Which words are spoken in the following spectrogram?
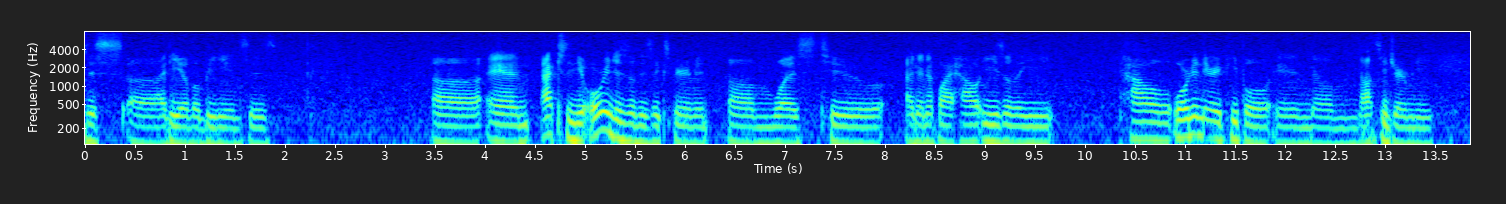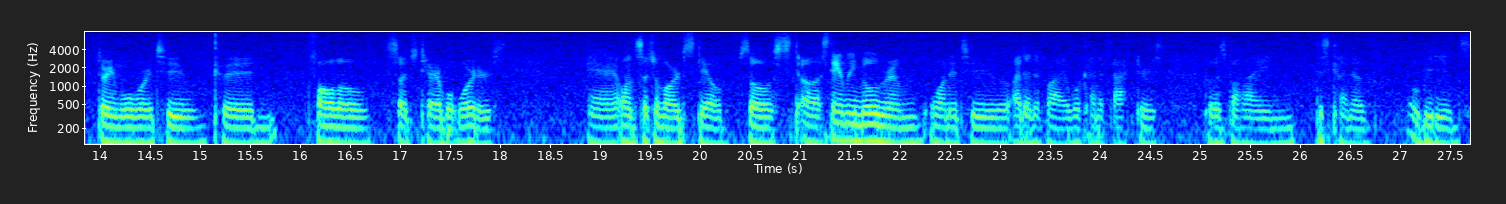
this uh, idea of obedience is. Uh, and actually, the origins of this experiment um, was to identify how easily, how ordinary people in um, Nazi Germany during World War II could follow such terrible orders and on such a large scale. So uh, Stanley Milgram wanted to identify what kind of factors goes behind this kind of obedience.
